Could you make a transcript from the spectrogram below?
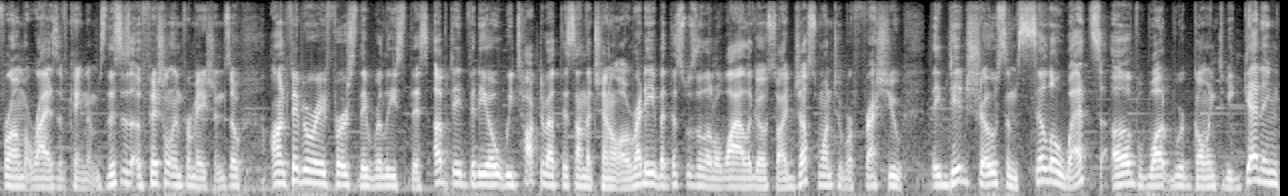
from rise of kingdoms. This is official information. So on February 1st they released this update video. We talked about this on the channel already but this was a little while ago so I just want to refresh you. They did show some silhouettes of what we're going to be getting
